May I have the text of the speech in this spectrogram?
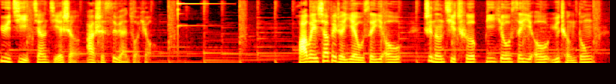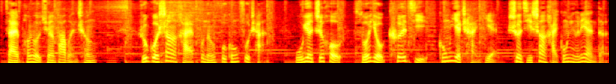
预计将节省二十四元左右。华为消费者业务 CEO、智能汽车 BU CEO 余承东。在朋友圈发文称，如果上海不能复工复产，五月之后所有科技工业产业涉及上海供应链的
